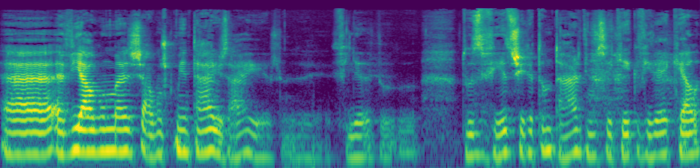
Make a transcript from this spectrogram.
Uh, havia algumas, alguns comentários, ai, filha do, do Azevedo chega tão tarde, não sei o que, que vida é aquela.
